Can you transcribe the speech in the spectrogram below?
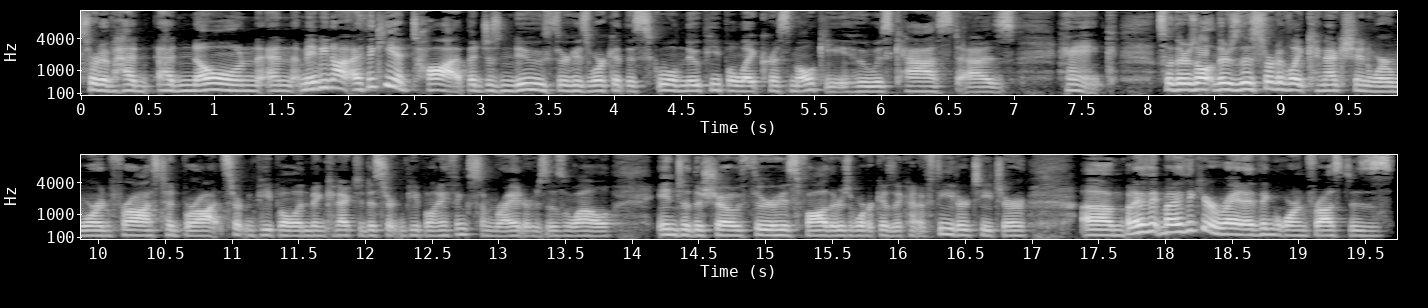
sort of had, had known and maybe not, I think he had taught, but just knew through his work at this school, knew people like Chris Mulkey, who was cast as Hank. So there's all, there's this sort of like connection where Warren Frost had brought certain people and been connected to certain people. And I think some writers as well into the show through his father's work as a kind of theater teacher. Um, but I think, but I think you're right. I think Warren Frost is,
